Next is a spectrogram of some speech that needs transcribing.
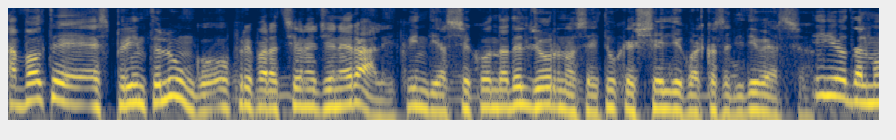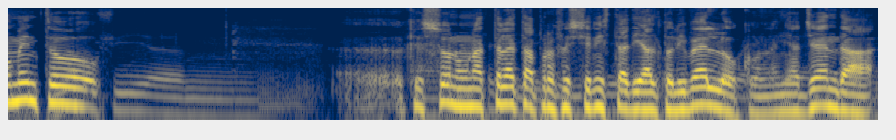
A volte è sprint lungo o preparazione generale, quindi a seconda del giorno sei tu che scegli qualcosa di diverso. Io dal momento eh, che sono un atleta professionista di alto livello con la mia agenda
